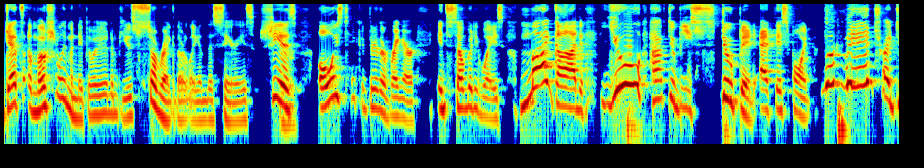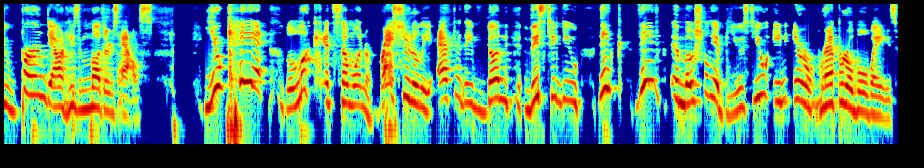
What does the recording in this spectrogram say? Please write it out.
gets emotionally manipulated and abused so regularly in this series. She is mm-hmm. always taken through the ringer in so many ways. My God, you have to be stupid at this point. The man tried to burn down his mother's house. You can't look at someone rationally after they've done this to you. They've they've emotionally abused you in irreparable ways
